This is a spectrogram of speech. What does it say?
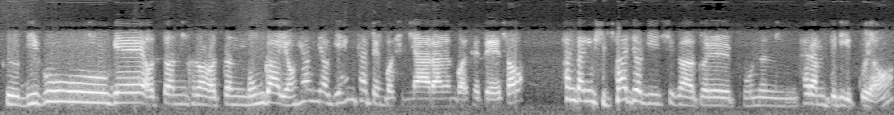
그 미국의 어떤 그런 어떤 뭔가 영향력이 행사된 것이냐라는 것에 대해서 상당히 비판적인 시각을 보는 사람들이 있고요.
